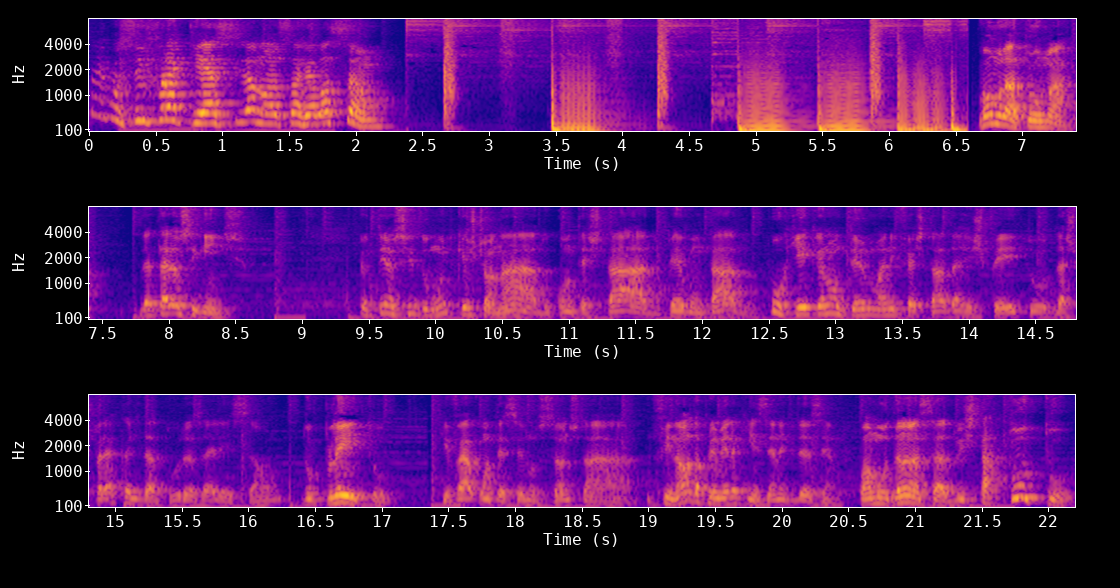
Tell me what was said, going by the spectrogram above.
Aí você enfraquece a nossa relação. Vamos lá, turma. O detalhe é o seguinte. Eu tenho sido muito questionado, contestado, perguntado por que, que eu não tenho me manifestado a respeito das pré-candidaturas à eleição do pleito que vai acontecer no Santos na, no final da primeira quinzena de dezembro. Com a mudança do estatuto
